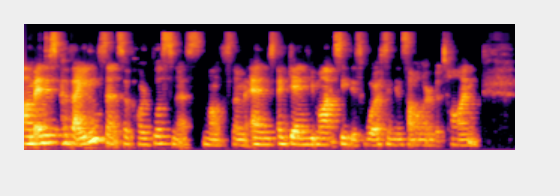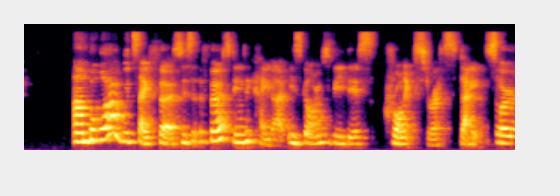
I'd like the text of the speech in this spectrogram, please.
um, and this pervading sense of hopelessness amongst them. And again, you might see this worsening in someone over time. Um, but what I would say first is that the first indicator is going to be this chronic stress state. So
